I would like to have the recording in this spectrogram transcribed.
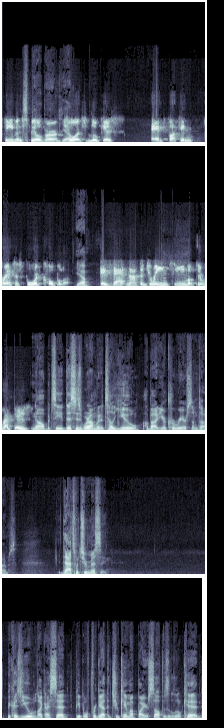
steven spielberg, Spielberg yep. george lucas and fucking francis ford coppola. Yep is that not the dream team of directors? No, but see, this is where I'm going to tell you about your career sometimes. That's what you're missing. Because you, like I said, people forget that you came up by yourself as a little kid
